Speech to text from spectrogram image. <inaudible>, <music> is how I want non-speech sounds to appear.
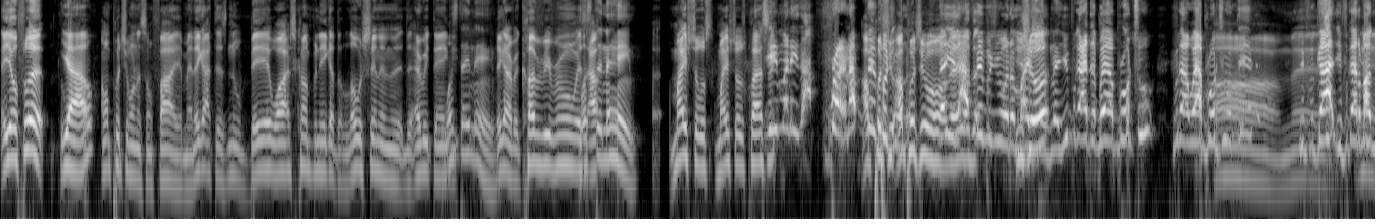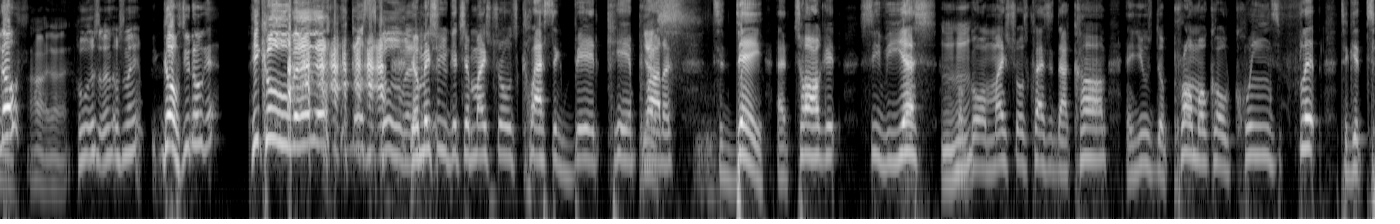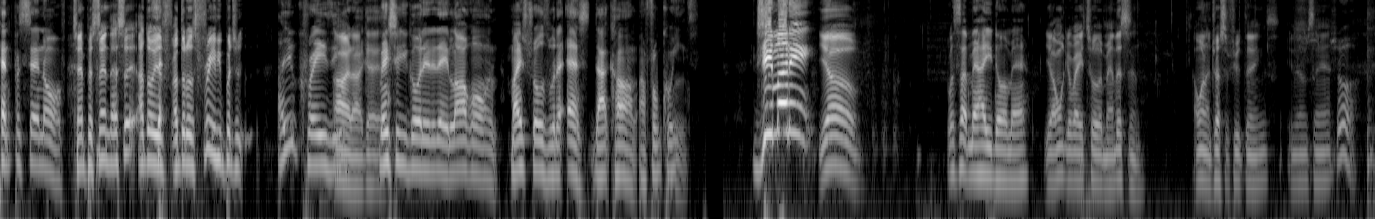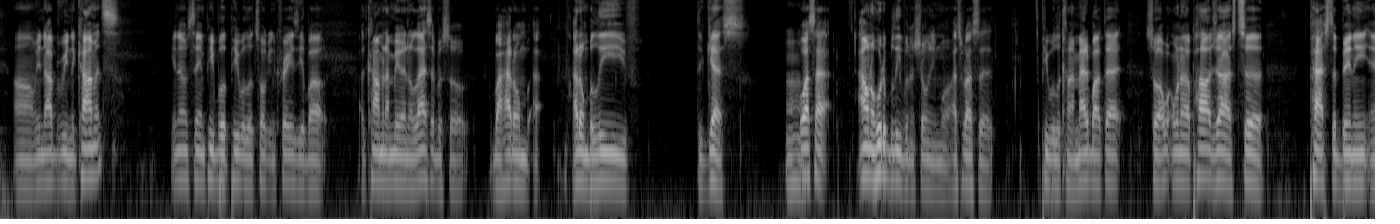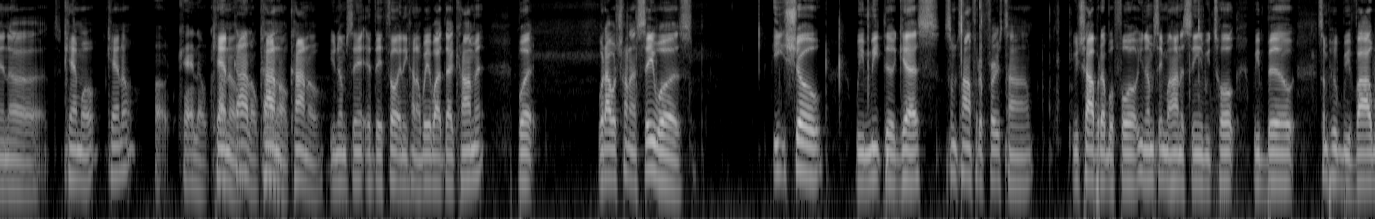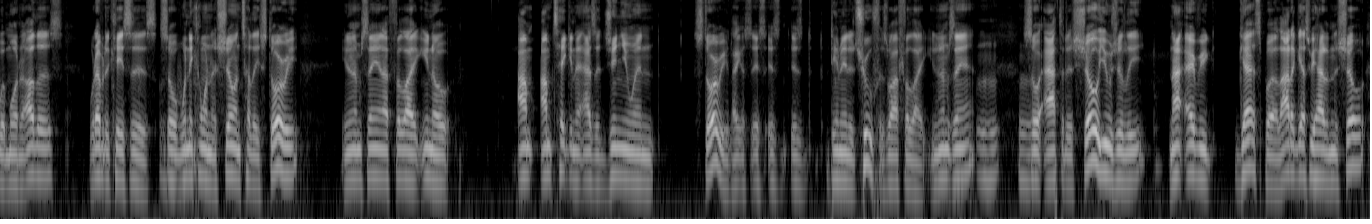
Hey, yo, Flip. Yo, I'm gonna put you on to some fire, man. They got this new beard wash company. They got the lotion and the, the everything. what's their name? They got a recovery room. It's What's out, the name? Uh, Maestro's Maestro's Classic. G Money's up front. I've I'll been put put you-. I'll put you on, man. I've been put you on the mic, sure? man. You forgot the way I brought you. You forgot where I brought you up there. Oh man, You forgot. You forgot about Yeah. Ghost. All right, all right. Who is what's his name? Ghost. You know again. He cool, man. <laughs> Yeah, Ghost is cool, man. Yo, make sure you get your Maestro's classic beard care Yes. products today at Target, CVS, or Mhm. go on maestrosclassic.com and use the promo code QueensFlip to get 10% off. Ten percent. That's it. I thought it was, I thought it was free if you put your. Are you crazy? All right, I go ahead. Make sure you go there today. Log on maestros with a S dot com. I'm from Queens. G Money. Yo, What's up, man? How you doing, man? yo, I want to get right to it, man. Listen, I want to address a few things. You know what I'm saying? Sure. Um, you know, I've been reading the comments. You know what I'm saying? People people are talking crazy about a comment I made in the last episode about how I don't I don't believe the guests. Uh-huh. Well, I said I don't know who to believe on the show anymore. That's what I said. People are kind of mad about that. So I want to apologize to Pastor Benny and uh Camo Cano Oh, Cano. Uh, Cano Cano. Cano Cano. You know what I'm saying? If they felt any kind of way about that comment, but what I was trying to say was, each show we meet the guests. Sometimes for the first time, we chop it up before. You know what I'm saying? Behind the scenes, we talk, we build. Some people we vibe with more than others. Whatever the case is. So when they come on the show and tell a story, you know what I'm saying? I feel like you know, I'm I'm taking it as a genuine story. Like it's it's it's, it's damn near the truth is what I feel like. You know what I'm saying? Mm-hmm. So after the show, usually not every guest, but a lot of guests we had on the show,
